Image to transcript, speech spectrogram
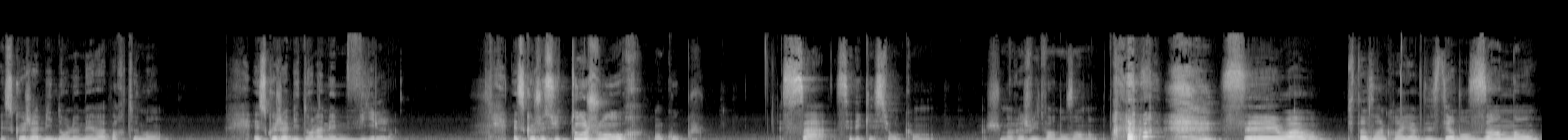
Est-ce que j'habite dans le même appartement? Est-ce que j'habite dans la même ville? Est-ce que je suis toujours en couple? Ça, c'est des questions que je me réjouis de voir dans un an. c'est waouh Putain, c'est incroyable de se dire dans un an.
